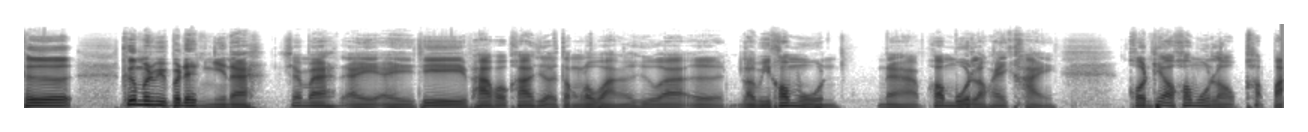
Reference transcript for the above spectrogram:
คือคือมันมีประเด็นอย่างนี้นะใช่ไหมไอ้ไอ้ที่ภาพคร่าวๆที่เราต้องระวังก็คือว่าเออเรามีข้อมูลนะครับข้อมูลเราให้ใคร คนที่เอาข้อมูลเราไป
